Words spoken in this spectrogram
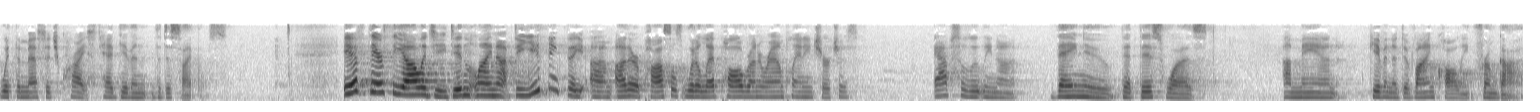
with the message Christ had given the disciples. If their theology didn't line up, do you think the um, other apostles would have let Paul run around planting churches? Absolutely not. They knew that this was a man given a divine calling from God.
